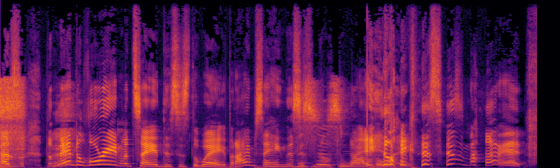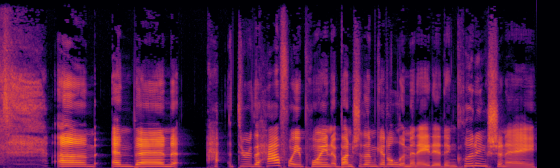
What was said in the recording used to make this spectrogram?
As the Mandalorian would say, this is the way, but I'm saying this, This is not is the not way. the way. like this is not it. Um, and then ha- through the halfway point, a bunch of them get eliminated, including Shanae,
